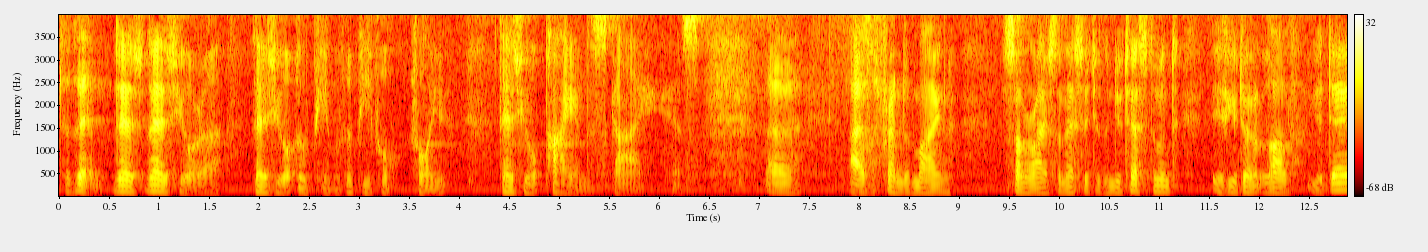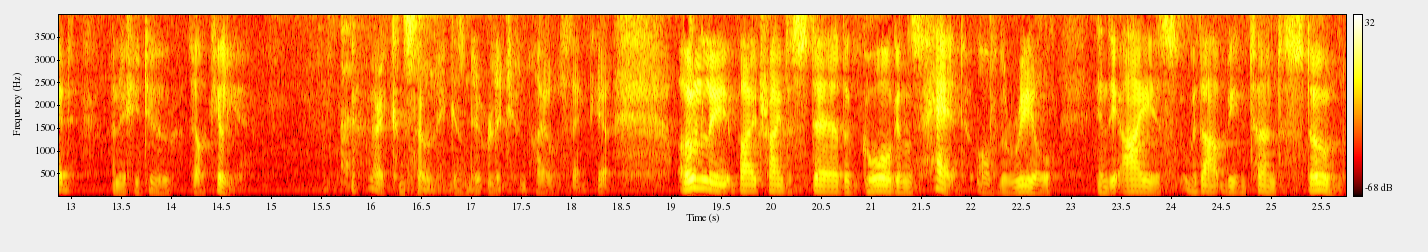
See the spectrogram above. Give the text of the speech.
to them. There's, there's, your, uh, there's your opium of the people for you. There's your pie in the sky. Yes. Uh, as a friend of mine summarized the message of the New Testament, if you don't love, you're dead and if you do, they'll kill you. Very consoling, isn't it, religion, I always think. Yeah. Only by trying to stare the Gorgon's head of the real in the eyes without being turned to stone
